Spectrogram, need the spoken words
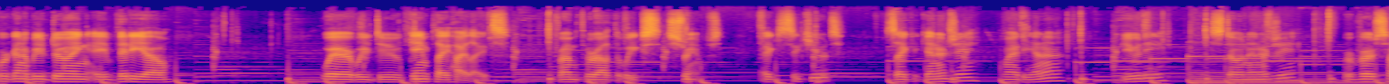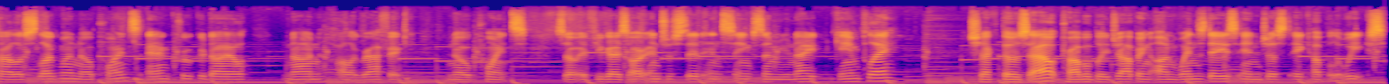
we're going to be doing a video where we do gameplay highlights from throughout the week's streams. Exeggcute, Psychic Energy, Mightyena, Beauty, Stone Energy, Reverse Holo Slugma, no points, and Krookodile, non-holographic, no points. So if you guys are interested in seeing some Unite gameplay, check those out. Probably dropping on Wednesdays in just a couple of weeks.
